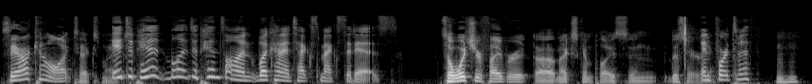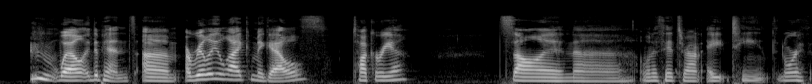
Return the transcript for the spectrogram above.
See, I kind of like Tex-Mex. It depends. Well, it depends on what kind of Tex-Mex it is. so, what's your favorite uh, Mexican place in this area? In Fort Smith? Mm-hmm. well, it depends. Um, I really like Miguel's Taqueria. It's on, uh, I want to say it's around 18th, north,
